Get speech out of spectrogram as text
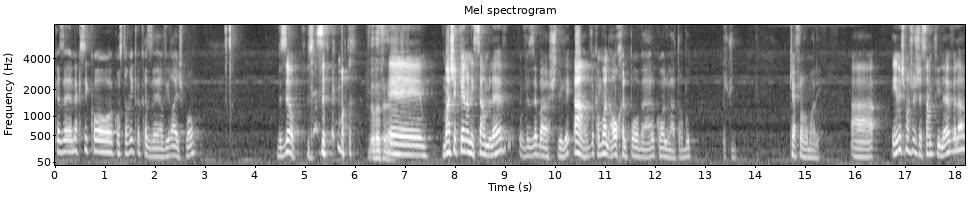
כזה מקסיקו, קוסטה ריקה כזה, אווירה יש פה. וזהו, זה כבר... וזה- אה, מה שכן אני שם לב, וזה בשלילי, אה, וכמובן האוכל פה והאלכוהול והתרבות, פשוט כיף לא נורמלי. אם יש משהו ששמתי לב אליו,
